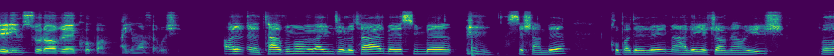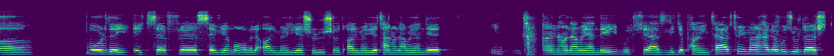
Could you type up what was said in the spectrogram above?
بریم سراغ کوپا اگه موافق باشی. آره تقویم رو ببریم جلوتر برسیم به سهشنبه کوپا دل ری مرحله یک جام نهاییش با برد یک صفر سویا مقابل آلمریا شروع شد. آلمریا تنها نماینده تنها نماینده ای بود که از لیگ پایینتر تو این مرحله حضور داشت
